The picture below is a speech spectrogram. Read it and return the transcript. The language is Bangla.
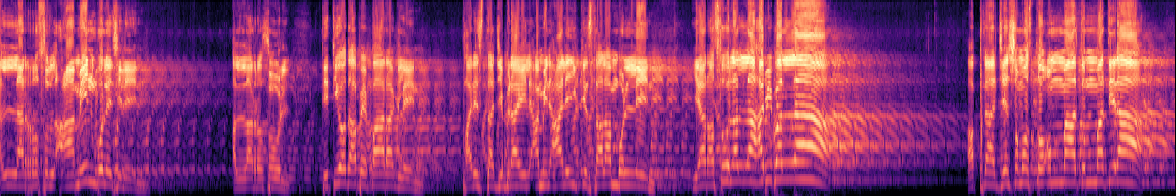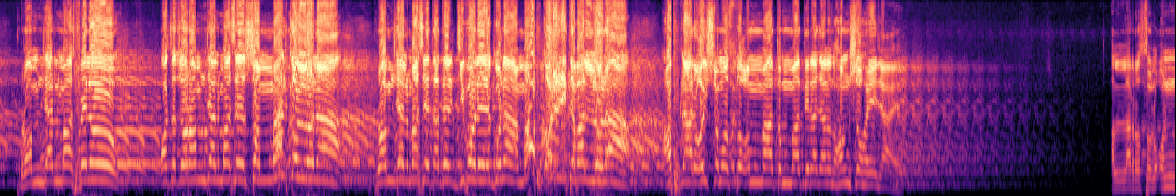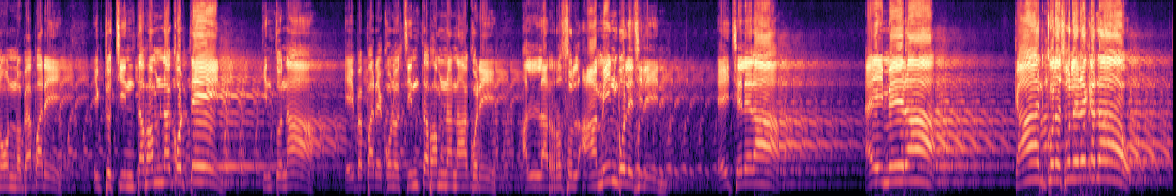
আল্লাহর রসুল আমিন বলেছিলেন। আল্লাহ রসুল তৃতীয় ধাপে পা রাখলেন। ফারিস্তা জিব্রাইল আমিন আলীকে সালাম বললেন, ইয়া রসুল আল্লাহ হাবিব আল্লাহ আপনার যে সমস্ত উম্মাত, উম্মাতিরা রমজান মাস পেল, অথচ রমজান মাসে সম্মান করল না, রমজান মাসে তাদের জীবনের গুণা মাফ করে দিতে পারল না, আপনার ওই সমস্ত উম্মাত, উম্মাতিরা যেন ধ্বংস হয়ে যায়। আল্লাহ রসুল অন্য অন্য ব্যাপারে একটু চিন্তা ভাবনা করতেন, কিন্তু না এই ব্যাপারে কোনো চিন্তা ভাবনা না করে আল্লাহর রসুল আমিন বলেছিলেন। এই ছেলেরা, এই মেয়েরা, কান করে শুনে রেখে দাও।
